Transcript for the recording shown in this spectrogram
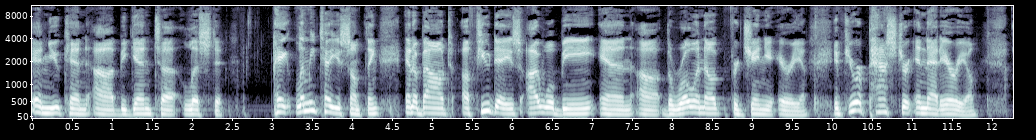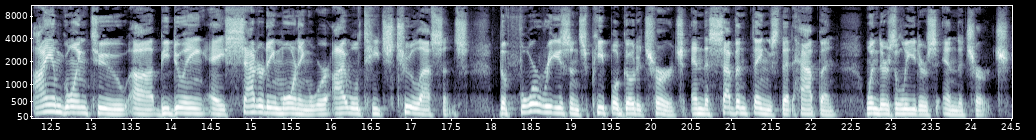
and you can uh, begin to list it. Hey, let me tell you something. In about a few days, I will be in uh, the Roanoke, Virginia area. If you're a pastor in that area, I am going to uh, be doing a Saturday morning where I will teach two lessons. The four reasons people go to church and the seven things that happen when there's leaders in the church.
